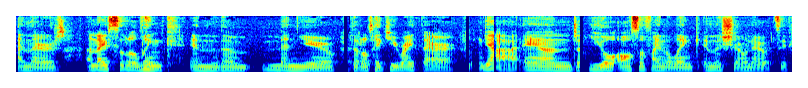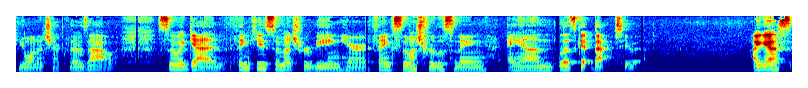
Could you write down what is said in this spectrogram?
And there's a nice little link in the menu that'll take you right there. Yeah, and you'll also find the link in the show notes if you want to check those out. So, again, thank you so much for being here. Thanks so much for listening. And let's get back to it. I guess,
